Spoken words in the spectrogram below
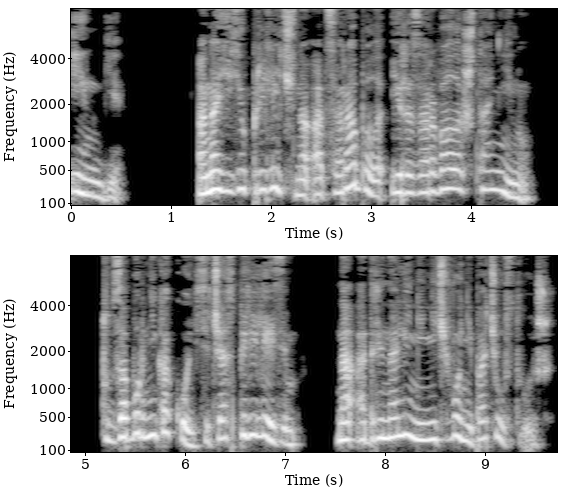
Инги. Она ее прилично оцарапала и разорвала штанину. Тут забор никакой, сейчас перелезем. На адреналине ничего не почувствуешь.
